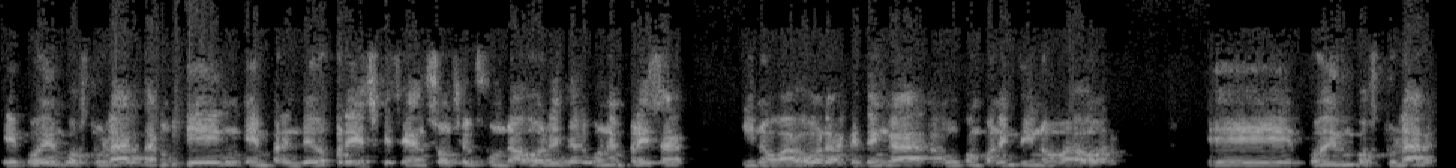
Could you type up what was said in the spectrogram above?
Eh, pueden postular también emprendedores que sean socios fundadores de alguna empresa innovadora, que tenga un componente innovador. Eh, pueden postular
